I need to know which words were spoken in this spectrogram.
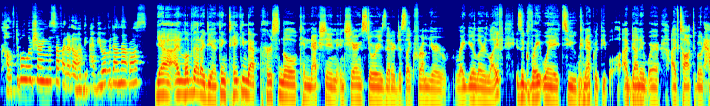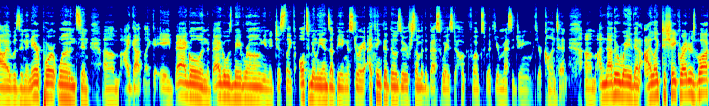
comfortable with sharing this stuff. I don't know. Have you, have you ever done that, Ross? Yeah, I love that idea. I think taking that personal connection and sharing stories that are just like from your regular life is a great way to connect with people. I've done it where I've talked about how I was in an airport once and um, I got like a bagel and the bagel was made wrong and it just like ultimately ends up being a story. I think that those are some of the best ways to hook folks with your messaging, with your content. Um, another way that I like to shake writer's block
